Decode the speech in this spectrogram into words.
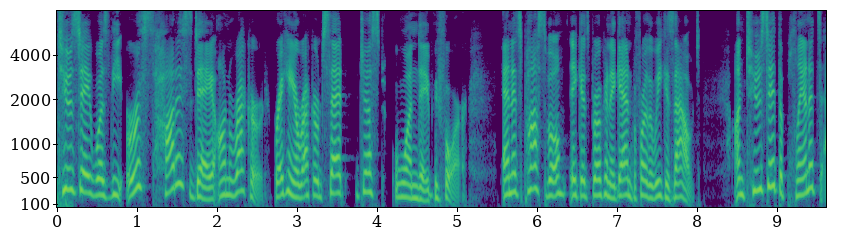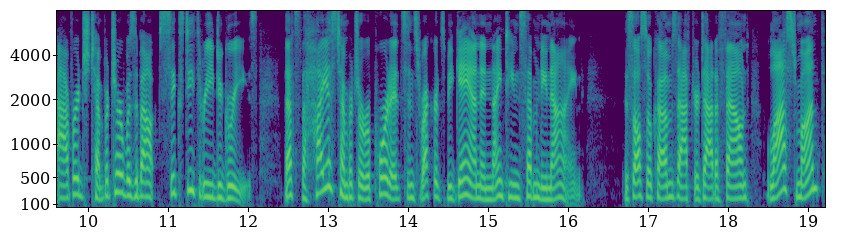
Tuesday was the Earth's hottest day on record, breaking a record set just one day before. And it's possible it gets broken again before the week is out. On Tuesday, the planet's average temperature was about 63 degrees. That's the highest temperature reported since records began in 1979. This also comes after data found last month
